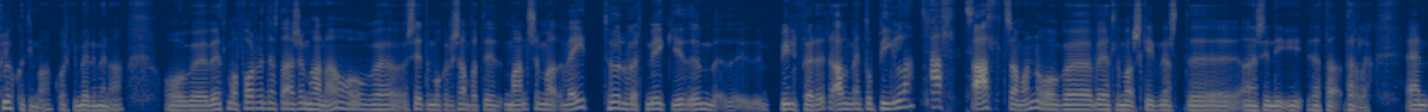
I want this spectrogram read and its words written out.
klukkutíma, hvorki meiri minna og við ætlum að forvindast aðeins um hana og setjum okkur í sambandið mann sem að veit tölvert mikið um bílferðir, almennt og bíla. Allt. Allt saman og við ætlum að skeignast aðeins inn í, þetta ferðaleg. En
